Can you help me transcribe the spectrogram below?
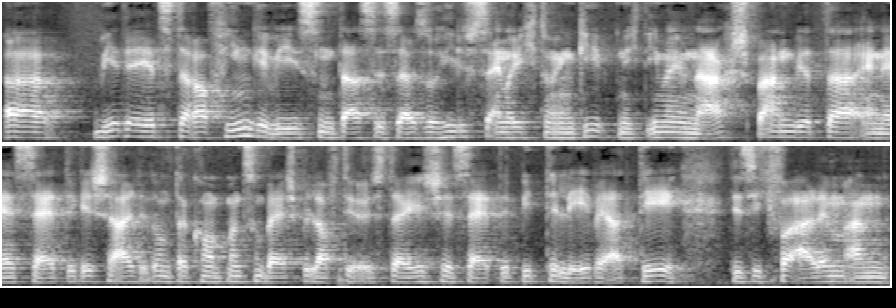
äh, wird ja jetzt darauf hingewiesen, dass es also Hilfseinrichtungen gibt. Nicht immer im Nachspann wird da eine Seite geschaltet und da kommt man zum Beispiel auf die österreichische Seite Bitte lebe.at, die sich vor allem an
